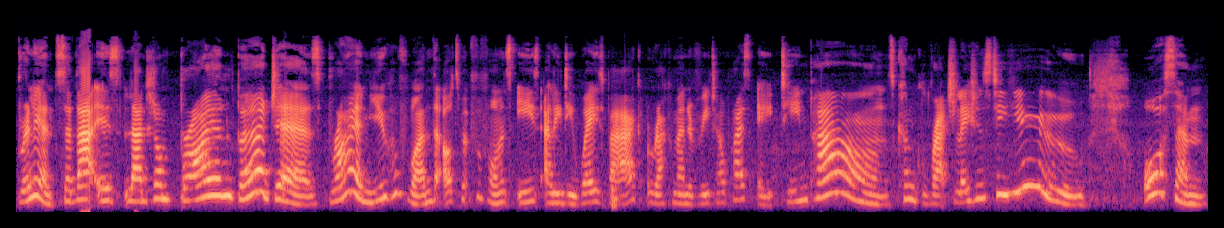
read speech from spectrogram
brilliant. So that is landed on Brian Burgess. Brian, you have won the Ultimate Performance Ease LED waist bag, recommended retail price £18. Congratulations to you. Awesome.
